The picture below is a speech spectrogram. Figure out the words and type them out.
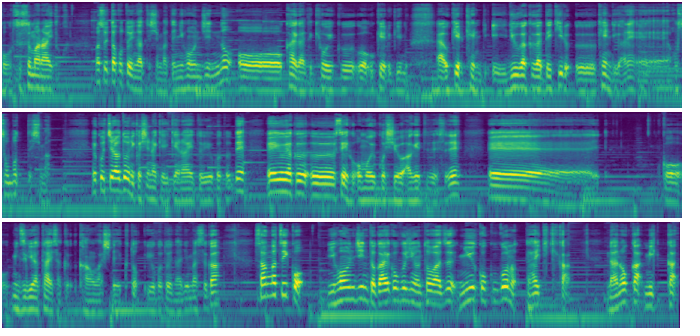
こう進まないとか、まあ、そういったことになってしまって、日本人の海外で教育を受ける義務、受ける権利、留学ができる権利がね、えー、細ぼってしまう。こちらをどうにかしなきゃいけないということで、えー、ようやく政府重い腰を上げてですね、えー、こう、水際対策緩和していくということになりますが、3月以降、日本人と外国人を問わず入国後の待機期間、7日、3日、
